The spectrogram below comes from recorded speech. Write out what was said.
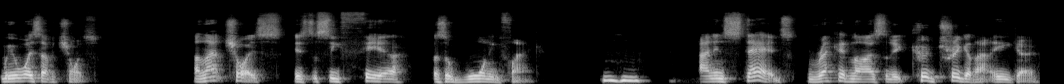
We always have a choice. And that choice is to see fear as a warning flag. Mm-hmm. And instead recognize that it could trigger that ego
